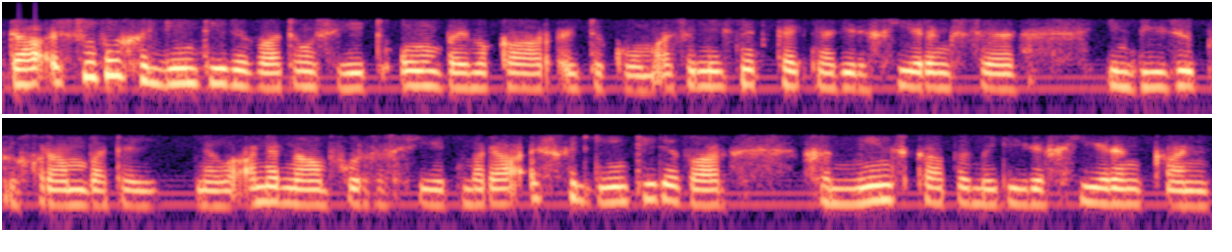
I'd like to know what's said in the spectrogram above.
daar is soveel geleenthede wat ons het om by mekaar uit te kom. As jy net kyk na die regering se Imbizo program wat hy nou 'n ander naam voorgegee het, maar daar is geleenthede waar gemeenskappe met die regering kan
